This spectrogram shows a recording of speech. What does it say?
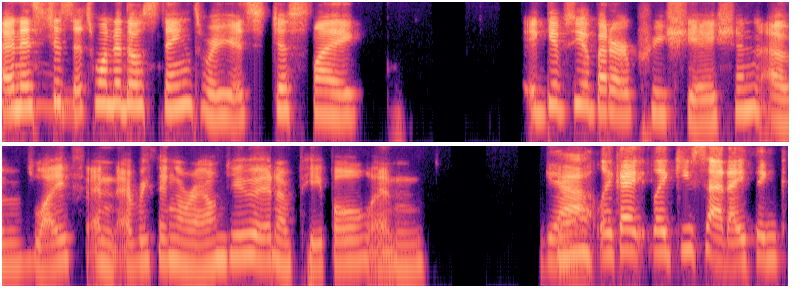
and it's just it's one of those things where it's just like it gives you a better appreciation of life and everything around you and of people and yeah, yeah. like i like you said i think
